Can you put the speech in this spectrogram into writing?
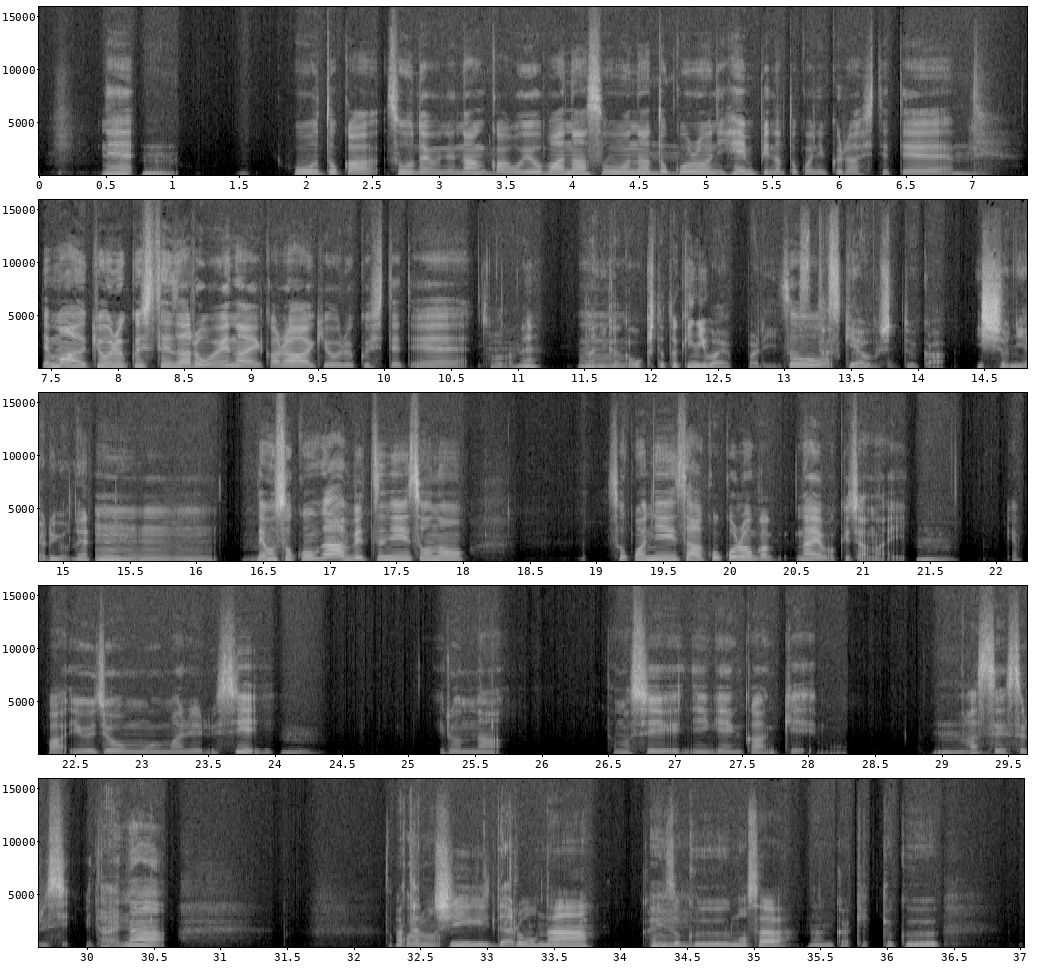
ね。う。うん。法とかそうだよね。なんか及ばなそうなところに偏僻なところに暮らしてて、うん。でまあ協力せざるを得ないから協力してて。そうだね。うん。何かが起きた時にはやっぱり助け合うしというか一緒にやるよねっていう。うんうんうん。うん。でもそこが別にそのそこにさ心がないわけじゃない。うん。やっぱ友情も生まれるしうん。いろんな楽しい人間関係もうん。発生するし、みたいな、とまあ、楽しいだろうな。海賊もさ、なんか結局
